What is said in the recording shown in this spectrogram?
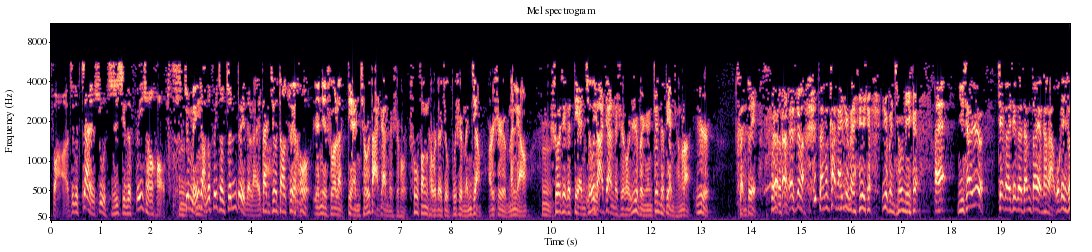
法，这个战术执行的非常好，就每一场都非常针对的来。但就到最后，人家说了，点球大战的时候，出风头的就不是门将，而是门梁。说这个点球大战的时候，日本人真的变成了日。很对，是吧？咱们看看日本日本球迷，哎，你像日这个这个，咱们导演看看，我跟你说，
